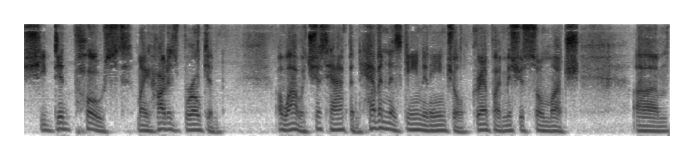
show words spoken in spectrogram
she did post, "My heart is broken." Oh wow, it just happened. Heaven has gained an angel. Grandpa, I miss you so much. Um,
